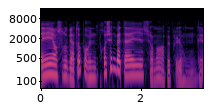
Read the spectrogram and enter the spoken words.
Et on se retrouve bientôt pour une prochaine bataille, sûrement un peu plus longue.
